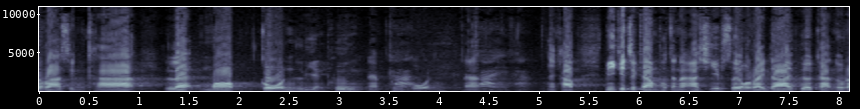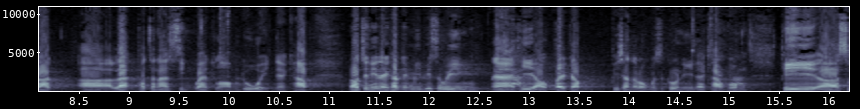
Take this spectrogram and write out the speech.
ตราสินค้า และมอบโกนเลี้ยงพึ่งนะพึ่งค่ะโกน นะใช่ค่ะนะครับมีกิจกรรมพัฒนาอาชีพเสริมรายได้ เพื่อการอนุรักษ์อ่าและพัฒนาสิ่งแวดล้อมด้วยนะครับนอกจากนี้นะครับยังมีพี่สวิงอ่าค่ะที่ออกไปกับพี่ชันนรงค์เมื่อสักครู่นี้นะครับใช่ค่ะผมพี่เอ่อส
